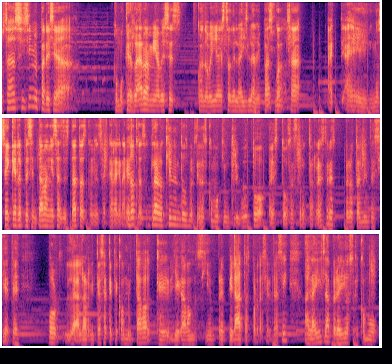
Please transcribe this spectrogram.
O sea, sí, sí me parecía como que raro a mí a veces cuando veía esto de la isla de Pascua. O sea, no sé qué representaban esas estatuas con esa cara grandota. claro, tienen dos versiones, como que un tributo a estos extraterrestres, pero también decía que por la, la riqueza que te comentaba, que llegaban siempre piratas, por decirte así, a la isla, pero ellos eh, como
